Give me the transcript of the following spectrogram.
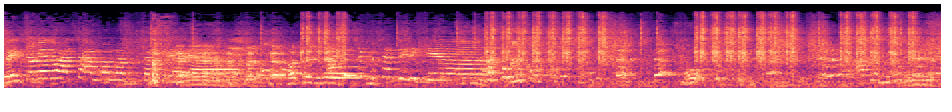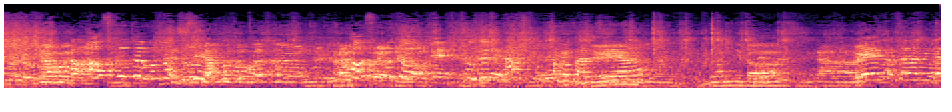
왼쪽에도 하트 한 번만 부탁드려요. 하트 해주세요 하트 좀 부탁드릴게요. 하우스포트 한번 봐주세요. 하우스포트, 네, 손들에 하우스포트 한번 봐주세요. 감사합니다 네, 감사합니다.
